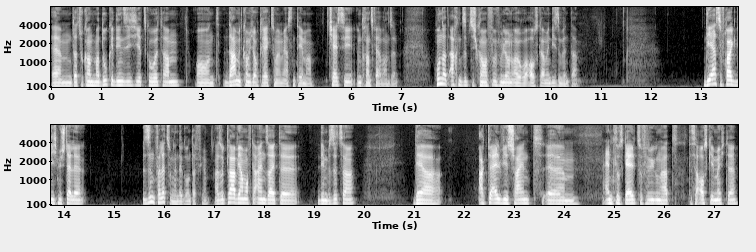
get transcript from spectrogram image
Ähm, dazu kommt Maduke, den sie sich jetzt geholt haben. Und damit komme ich auch direkt zu meinem ersten Thema. Chelsea im Transferwahnsinn. 178,5 Millionen Euro Ausgaben in diesem Winter. Die erste Frage, die ich mir stelle, sind Verletzungen der Grund dafür? Also klar, wir haben auf der einen Seite den Besitzer, der aktuell, wie es scheint, ähm, endlos Geld zur Verfügung hat, das er ausgeben möchte,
